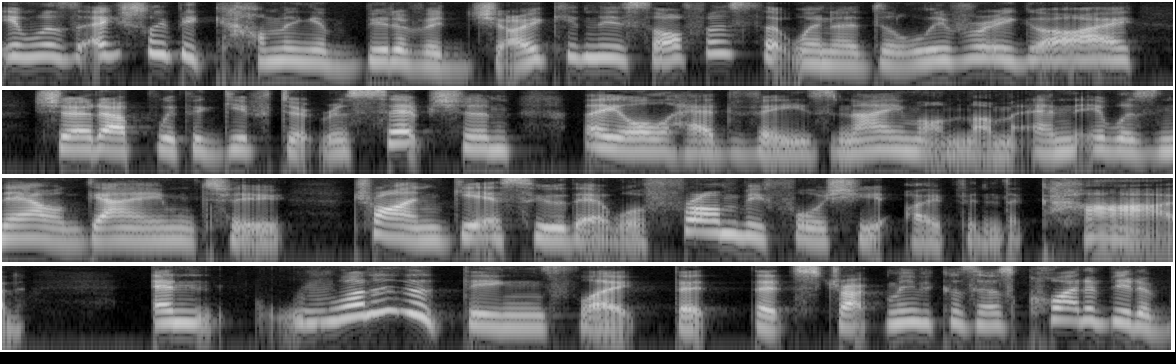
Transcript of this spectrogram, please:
it was actually becoming a bit of a joke in this office that when a delivery guy showed up with a gift at reception, they all had V's name on them. And it was now a game to try and guess who they were from before she opened the card. And one of the things like that that struck me because there was quite a bit of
